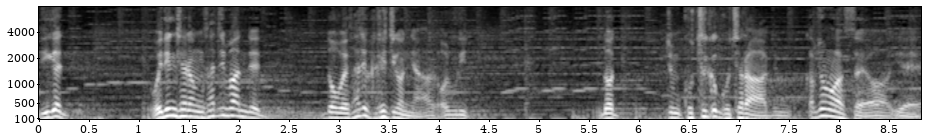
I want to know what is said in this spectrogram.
네가 웨딩 촬영 사진 봤는데 너 왜 사진 그렇게 찍었냐 얼굴이 너 좀 고칠 건 고쳐라. 좀 깜짝 놀랐어요. 예.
